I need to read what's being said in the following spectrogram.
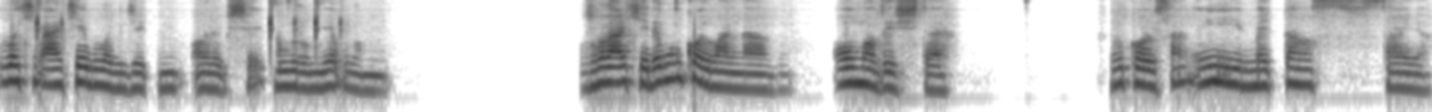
Dur bakayım erkeği bulabilecek miyim? Öyle bir şey. Bulurum niye bulamıyorum? O zaman erkeğe de bunu koyman lazım. Olmadı işte. Bunu koysan iyi McDonald's style.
